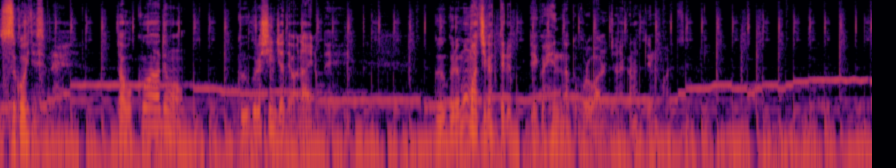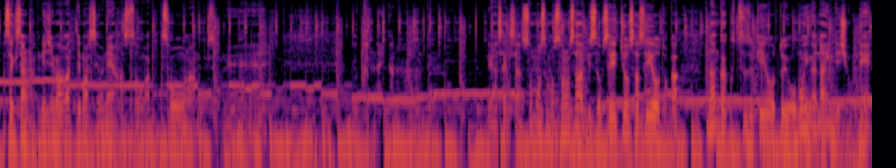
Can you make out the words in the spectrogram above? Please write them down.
すごいですよね。だ僕はでも Google 信者ではないので Google も間違ってるっていうか変なところはあるんじゃないかなっていうのもあるんですけどね。朝木さんねじ曲がってますよね発想が。そうなんですよね。わかんないかなって。で朝木さんそもそもそのサービスを成長させようとか長く続けようという思いがないんでしょうね。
